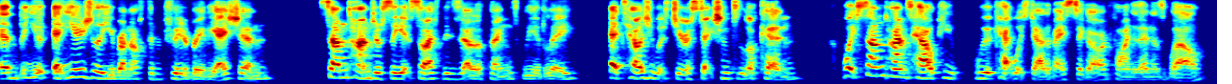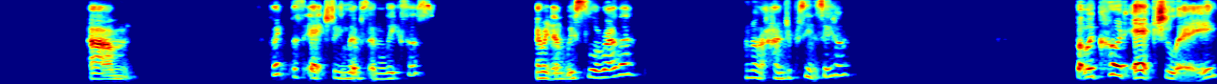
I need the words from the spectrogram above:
and the, it, usually you run off the preferred abbreviation. Sometimes you'll see it cited these other things weirdly. It tells you which jurisdiction to look in, which sometimes help you work out which database to go and find it in as well. Um, I think this actually lives in Lexis. I mean, in Westlaw rather. I'm not 100% certain. But we could actually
